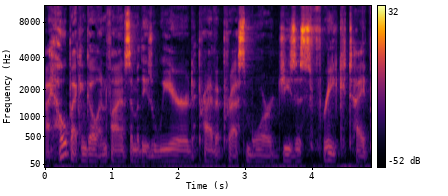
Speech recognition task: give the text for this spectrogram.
I hope I can go and find some of these weird private press, more Jesus freak type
